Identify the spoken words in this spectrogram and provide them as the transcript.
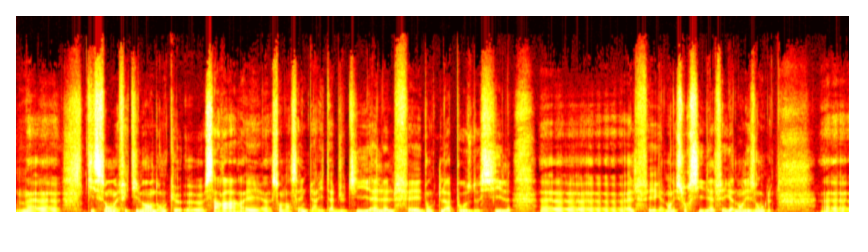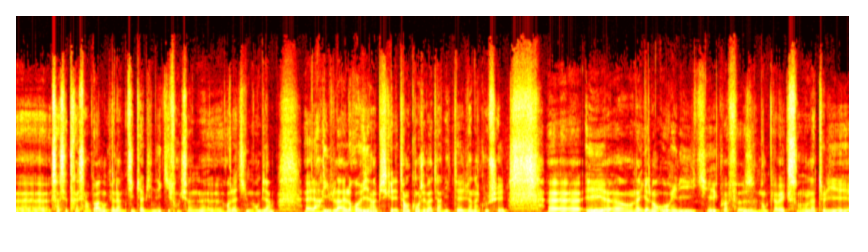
euh, qui sont effectivement donc euh, Sarah et son enseigne Perlita Beauty. Elle, elle fait donc la pose de cils, elle fait également les sourcils, elle fait également les ongles. Euh, ça c'est très sympa, donc elle a un petit cabinet qui fonctionne euh, relativement bien. Elle arrive là, elle revient puisqu'elle était en congé maternité, elle vient d'accoucher. Euh, et on a également Aurélie qui est coiffeuse, donc avec son atelier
